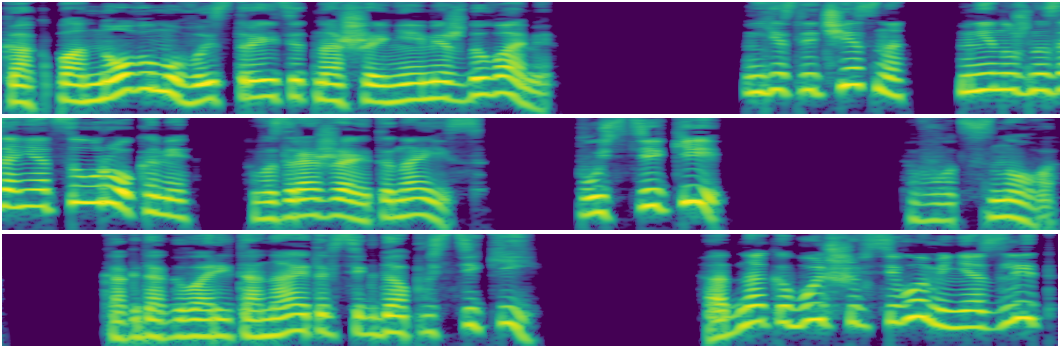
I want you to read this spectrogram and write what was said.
как по-новому выстроить отношения между вами. «Если честно, мне нужно заняться уроками», — возражает Анаис. «Пустяки!» Вот снова. Когда говорит она, это всегда пустяки. Однако больше всего меня злит,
